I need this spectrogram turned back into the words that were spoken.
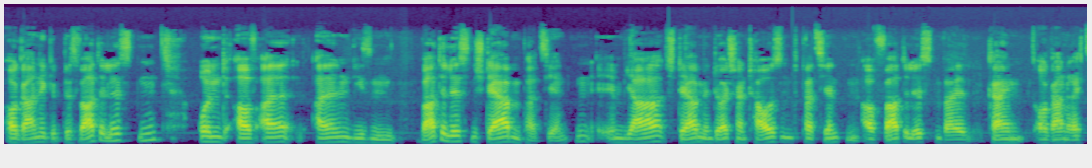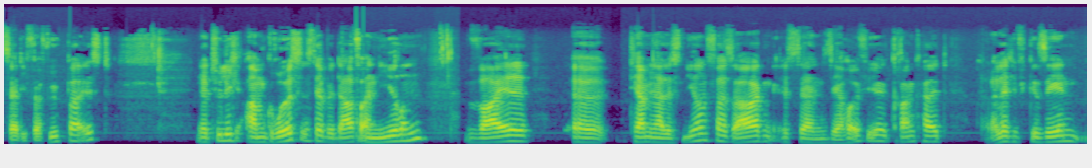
Organe gibt es Wartelisten und auf all, allen diesen Wartelisten sterben Patienten. Im Jahr sterben in Deutschland 1000 Patienten auf Wartelisten, weil kein Organ rechtzeitig verfügbar ist. Natürlich am größten ist der Bedarf an Nieren, weil äh, terminales Nierenversagen ist eine sehr häufige Krankheit, relativ gesehen,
